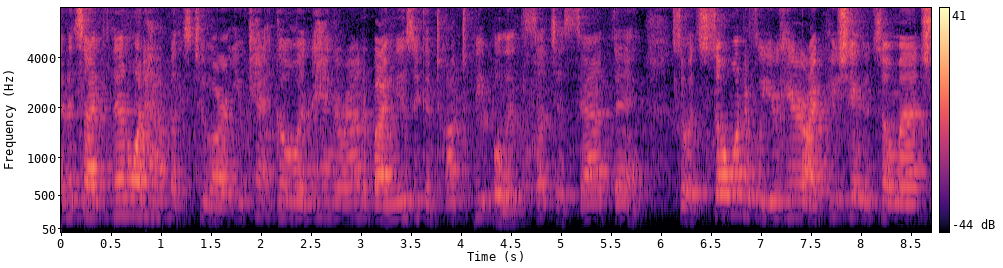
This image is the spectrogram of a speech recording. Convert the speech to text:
And it's like, then what happens to our, you can't go and hang around and buy music and talk to people. It's such a sad thing. So it's so wonderful you're here. I appreciate it so much.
